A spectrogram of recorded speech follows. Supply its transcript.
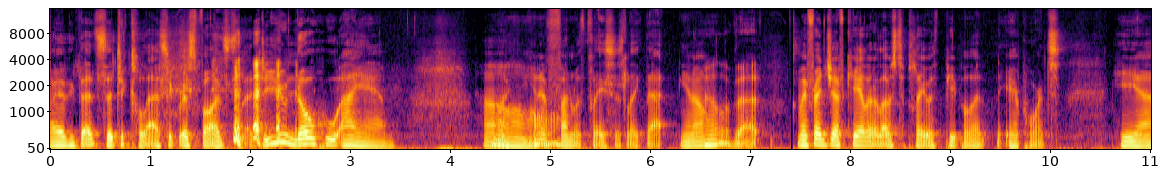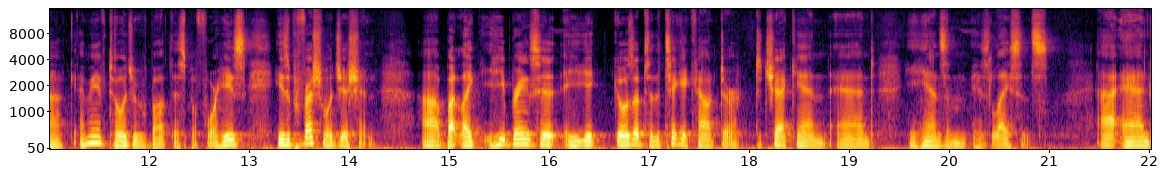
I think that's such a classic response to that. Do you know who I am? Oh, you can have fun with places like that, you know? I love that. My friend Jeff Kaler loves to play with people at airports. He, uh, I may have told you about this before. He's he's a professional magician, uh, but like he brings it, he goes up to the ticket counter to check in, and he hands him his license. Uh, and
